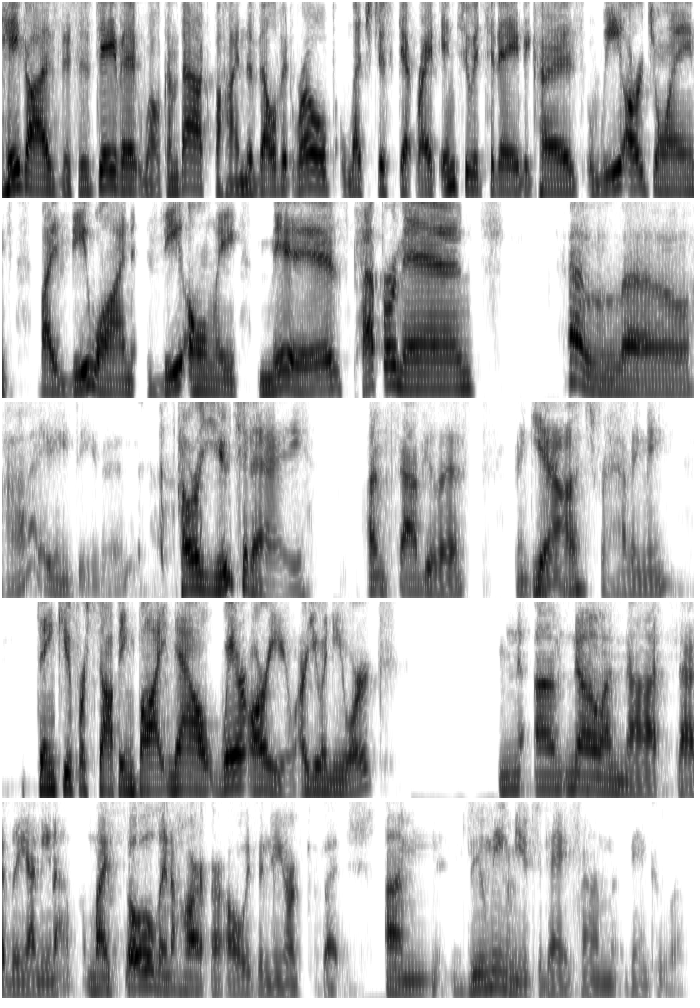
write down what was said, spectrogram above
Hey guys, this is David. Welcome back behind the velvet rope. Let's just get right into it today because we are joined by the one, the only Ms. Peppermint. Hello. Hi, David. How are you today? I'm fabulous. Thank you Yeah. very much for having me. Thank you for stopping by. Now, where are you? Are you in New York? Um, no, I'm not, sadly. I mean, uh, my soul and heart are always in New York, but I'm zooming from you today from Vancouver.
